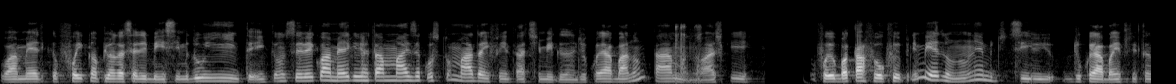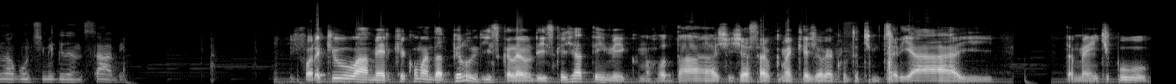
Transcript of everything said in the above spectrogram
O América foi campeão da Série B em cima do Inter. Então você vê que o América já tá mais acostumado a enfrentar time grande. O Cuiabá não tá, mano. Eu acho que foi o Botafogo que foi o primeiro. Não lembro de se do Cuiabá enfrentando algum time grande, sabe? E fora que o América é comandado pelo Lisca, né? O Lisca já tem meio que uma rodagem, já sabe como é que é jogar contra o time de Série A e também, tipo,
